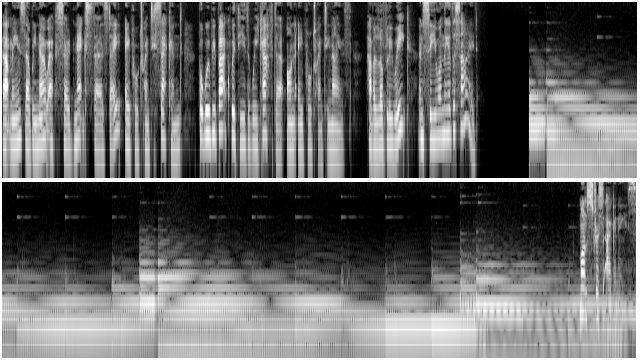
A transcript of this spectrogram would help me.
That means there'll be no episode next Thursday, April 22nd, but we'll be back with you the week after on April 29th. Have a lovely week and see you on the other side. Monstrous Agonies.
